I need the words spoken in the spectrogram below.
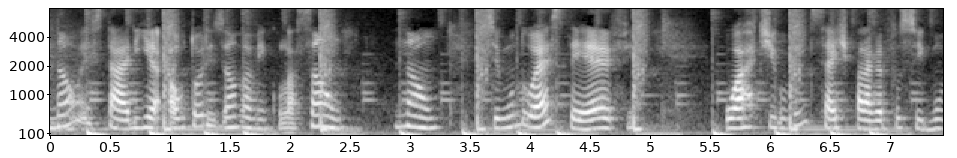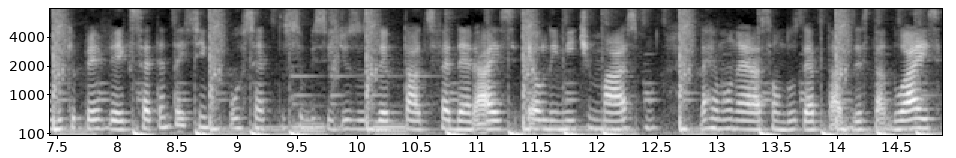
não estaria autorizando a vinculação? Não. Segundo o STF, o artigo 27, parágrafo 2, que prevê que 75% dos subsídios dos deputados federais é o limite máximo da remuneração dos deputados estaduais,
